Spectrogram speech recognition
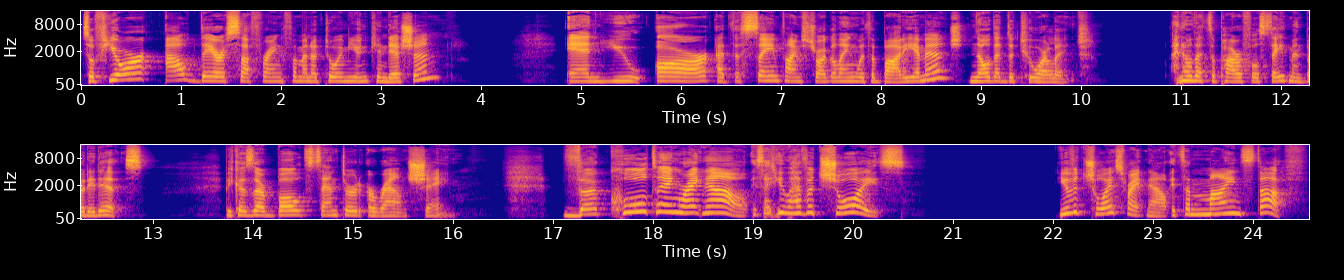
So if you're out there suffering from an autoimmune condition and you are at the same time struggling with a body image, know that the two are linked. I know that's a powerful statement, but it is because they're both centered around shame. The cool thing right now is that you have a choice. You have a choice right now. It's a mind stuff.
